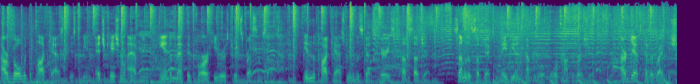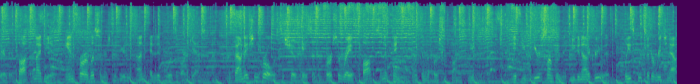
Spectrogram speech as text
Our goal with the podcast is to be an educational avenue and a method for our heroes to express themselves. In the podcast, we will discuss various tough subjects. Some of the subjects may be uncomfortable or controversial. Our guests have the right to share their thoughts and ideas, and for our listeners to hear the unedited words of our guests. The Foundation's role is to showcase a diverse array of thoughts and opinions within the first responder community. If you hear something that you do not agree with, please consider reaching out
